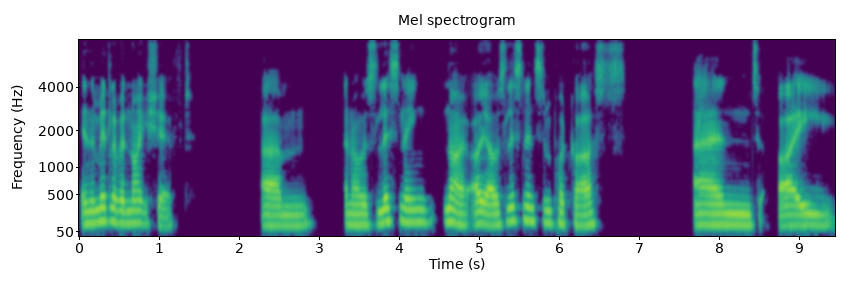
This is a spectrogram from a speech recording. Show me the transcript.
in the middle of a night shift. Um, and I was listening. No, oh yeah, I was listening to some podcasts, and I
